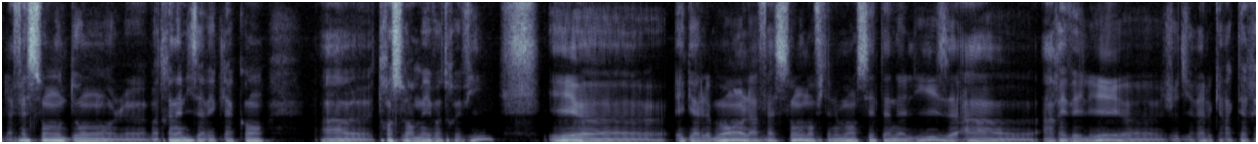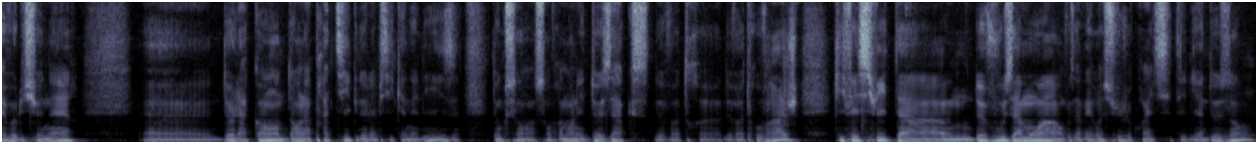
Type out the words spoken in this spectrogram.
la façon dont votre analyse avec Lacan à euh, transformer votre vie et euh, également la façon dont finalement cette analyse a, euh, révélé, je dirais, le caractère révolutionnaire de Lacan dans la pratique de la psychanalyse. Donc, ce sont, vraiment les deux axes de votre, de votre ouvrage, qui fait suite à De vous à moi. Vous avez reçu, je crois, c'était il y a deux ans,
